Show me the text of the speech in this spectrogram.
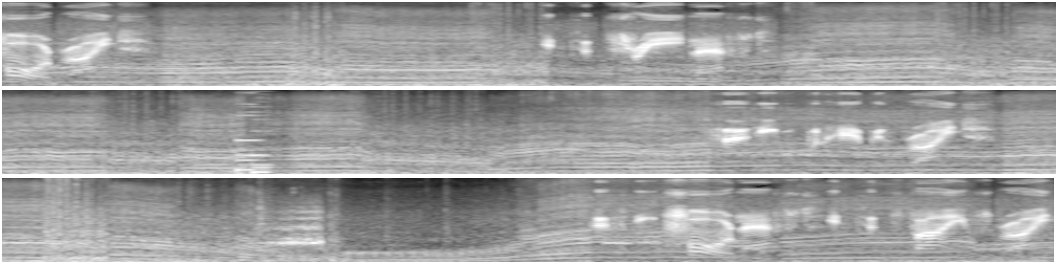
4 right. Into 3 left. 30 open hairpin right. 54 left into 5 right.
